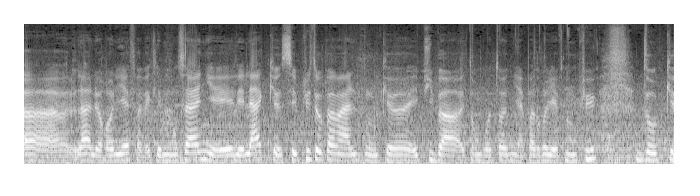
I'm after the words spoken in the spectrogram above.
euh, là le relief avec les montagnes et les lacs c'est plutôt pas mal. Donc, et puis bah, en Bretonne il n'y a pas de relief non plus. Donc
